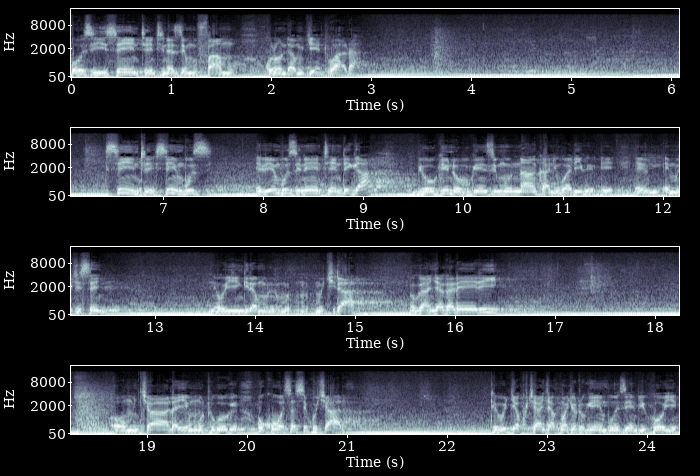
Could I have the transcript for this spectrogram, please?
oziyise ente nti nazze mufaamu kulondamu gyentwala si nte si mbuzi. Ebyembuzi nente endiga byogenda obugenzi munankani wali mu kisenyi neoyingira mu kiraalo. Oga njagala eri omukyala ye muntu okuwasa si kukyala. Tebujja kukyankyakumakyo tugenda embunzi embikoye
